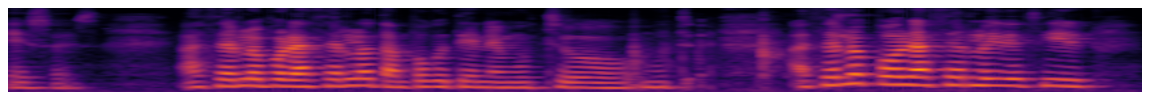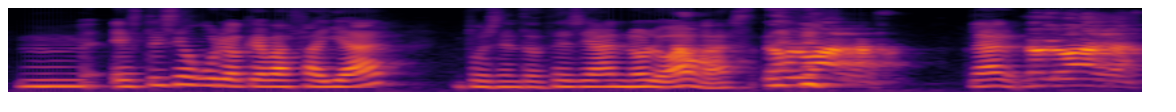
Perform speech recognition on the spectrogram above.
eso es. Hacerlo por hacerlo tampoco tiene mucho, mucho... Hacerlo por hacerlo y decir, "Mm, estoy seguro que va a fallar, pues entonces ya no lo hagas. No lo hagas, claro, no lo hagas.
